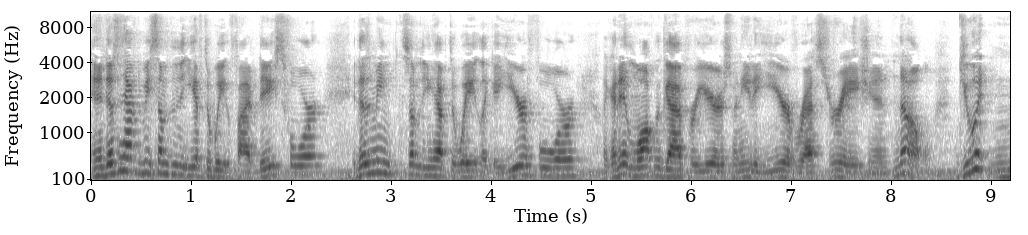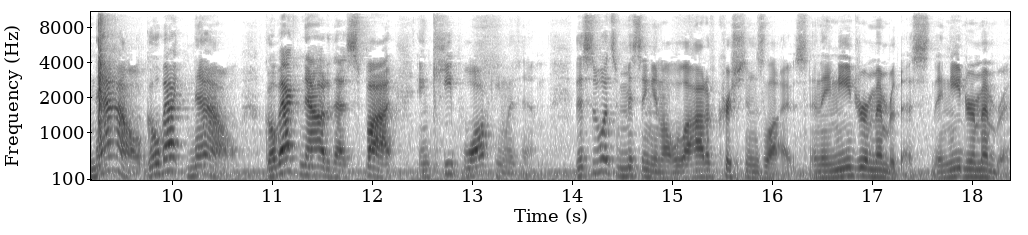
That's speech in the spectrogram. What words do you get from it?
And it doesn't have to be something that you have to wait five days for. It doesn't mean something you have to wait like a year for. Like, I didn't walk with God for a year, so I need a year of restoration. No. Do it now. Go back now. Go back now to that spot and keep walking with Him. This is what's missing in a lot of Christians' lives, and they need to remember this. They need to remember it.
